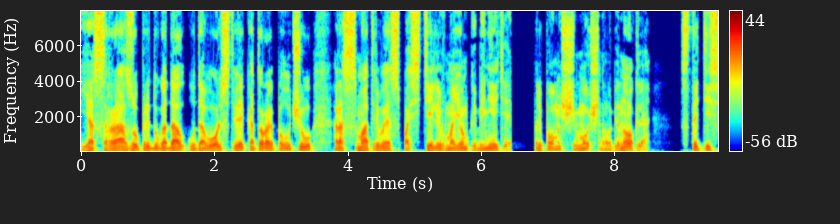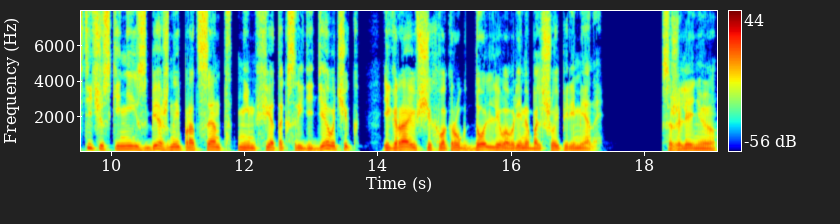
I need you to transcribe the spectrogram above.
я сразу предугадал удовольствие, которое получу, рассматривая с постели в моем кабинете при помощи мощного бинокля статистически неизбежный процент нимфеток среди девочек, играющих вокруг Долли во время большой перемены. К сожалению,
